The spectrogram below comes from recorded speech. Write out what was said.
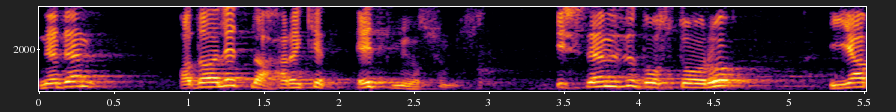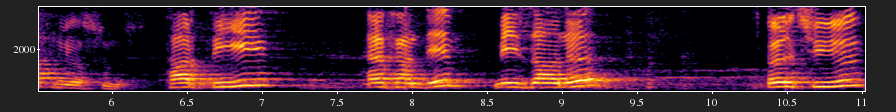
Neden? Adaletle hareket etmiyorsunuz. İşlerinizi dosdoğru yapmıyorsunuz. Tartıyı, efendim, mizanı, ölçüyü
